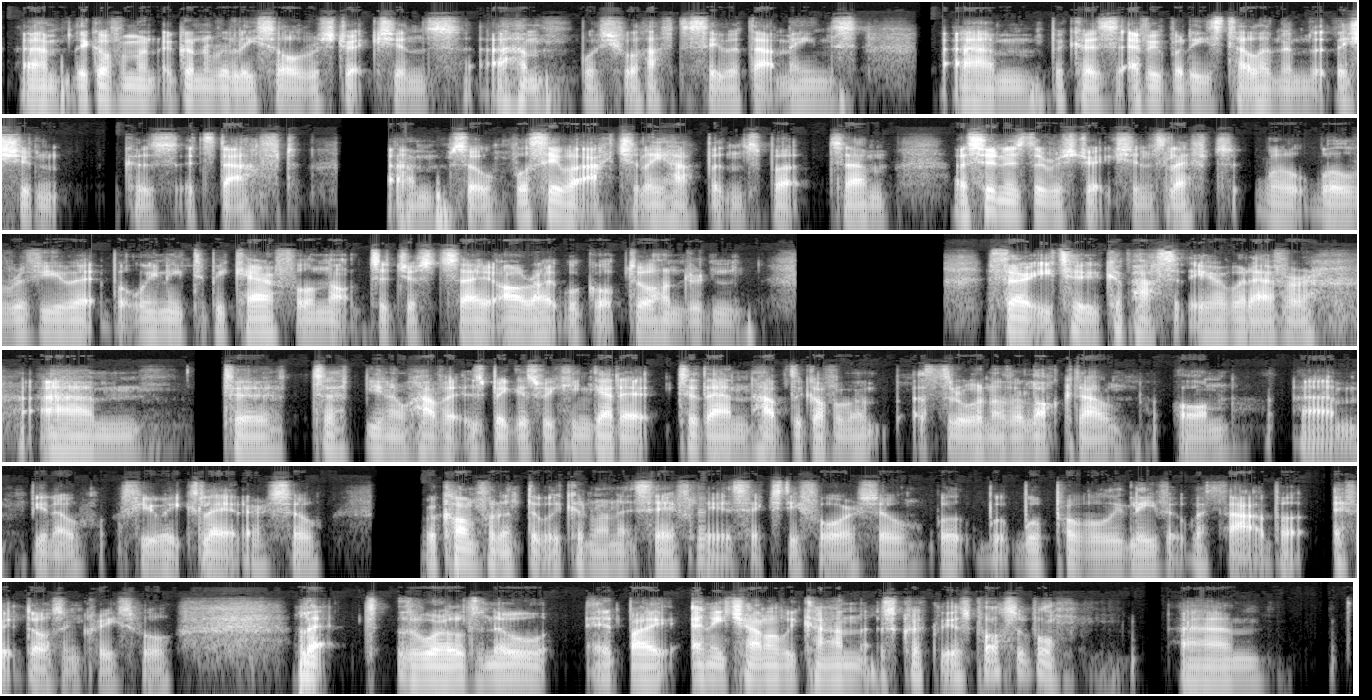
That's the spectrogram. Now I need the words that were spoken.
um, the government are going to release all restrictions, um, which we'll have to see what that means, um, because everybody's telling them that they shouldn't, because it's daft. Um, so we'll see what actually happens. But um, as soon as the restrictions lift, we'll we'll review it. But we need to be careful not to just say, all right, we'll go up to 132 capacity or whatever. Um, to to you know have it as big as we can get it to then have the government throw another lockdown on um, you know a few weeks later. So we're confident that we can run it safely at 64 so we'll we'll- probably leave it with that. But if it does increase we'll let the world know it by any channel we can as quickly as possible. Um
